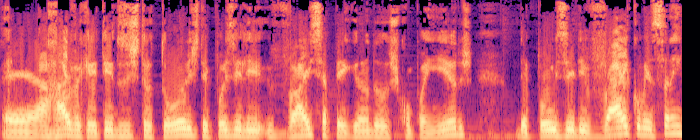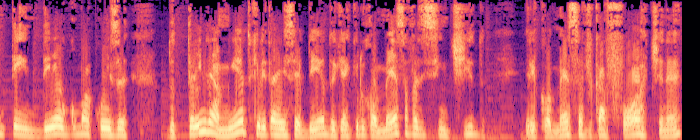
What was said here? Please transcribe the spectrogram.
é, a raiva que ele tem dos instrutores, depois ele vai se apegando aos companheiros, depois ele vai começando a entender alguma coisa do treinamento que ele está recebendo, que aquilo começa a fazer sentido, ele começa a ficar forte, né?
